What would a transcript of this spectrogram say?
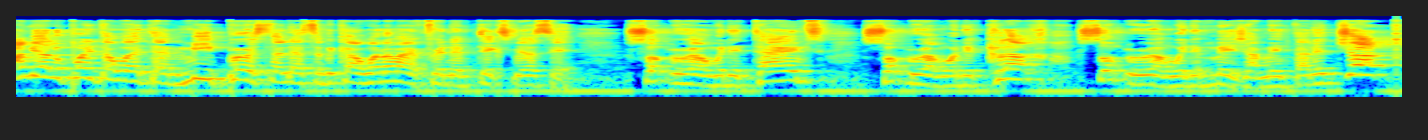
I'm here to point out one time, me personally, I say, because one of my friends them text me and say, something wrong with the times, something wrong with the clock, something wrong with the measurement of the track.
